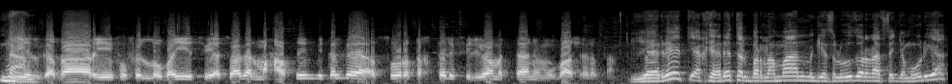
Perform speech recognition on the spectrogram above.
نعم. في القضارف وفي اللبيط في أسواق المحاصيل بتلقى الصورة تختلف في اليوم الثاني مباشرة. يا ريت يا أخي يا ريت البرلمان مجلس الوزراء رئاسه الجمهورية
